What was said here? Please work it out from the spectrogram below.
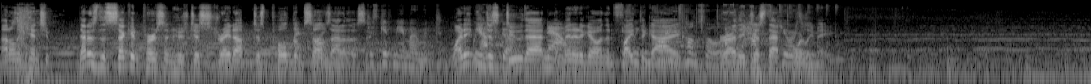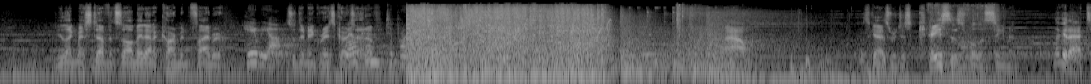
Not only can she. That is the second person who's just straight up just pulled themselves out of those things. Just give me a moment. Why didn't We you just do that a minute ago and then fight the guy? the console, or are they just that security. poorly made? Do you like my stuff? It's all made out of carbon fiber. Here we are. That's what they make race cars out of. to Those guys were just cases full of semen. Look at that.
